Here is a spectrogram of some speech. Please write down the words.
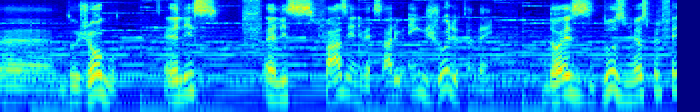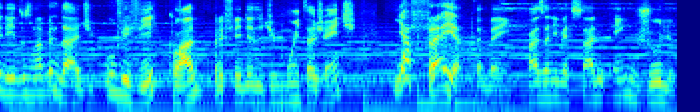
é, do jogo, eles, eles fazem aniversário em julho também. Dois dos meus preferidos, na verdade. O Vivi, claro, preferido de muita gente, e a Freya também faz aniversário em julho.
